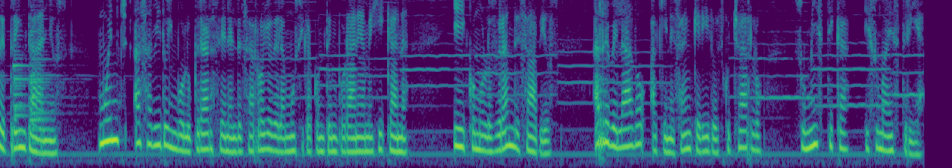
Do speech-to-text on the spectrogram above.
De 30 años, Munch ha sabido involucrarse en el desarrollo de la música contemporánea mexicana y, como los grandes sabios, ha revelado a quienes han querido escucharlo su mística y su maestría.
